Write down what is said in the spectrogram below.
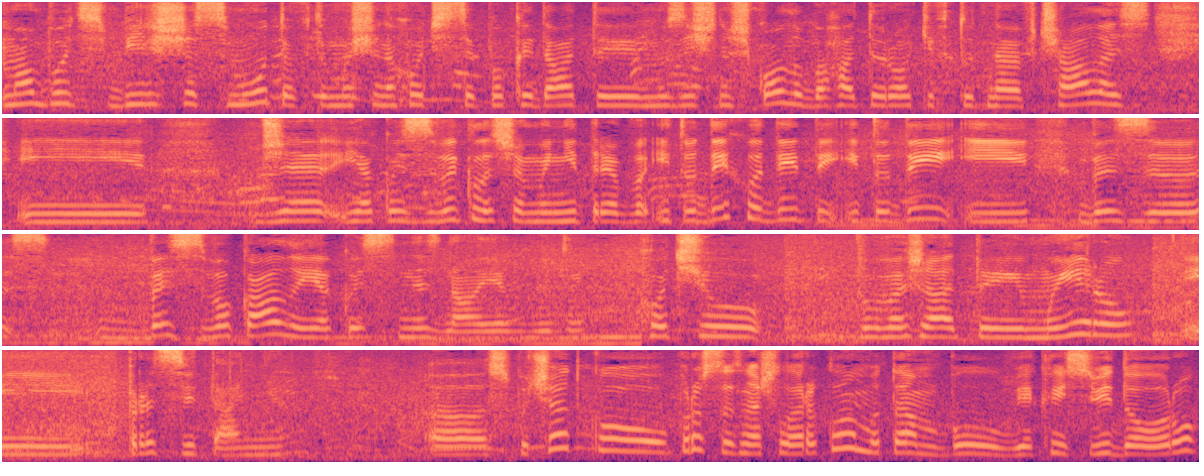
Мабуть, більше смуток, тому що не хочеться покидати музичну школу. Багато років тут навчалась і вже якось звикла, що мені треба і туди ходити, і туди, і без, без вокалу якось не знаю, як буду. Хочу побажати миру і процвітання. Е, Спочатку просто знайшла рекламу, там був якийсь відеоурок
